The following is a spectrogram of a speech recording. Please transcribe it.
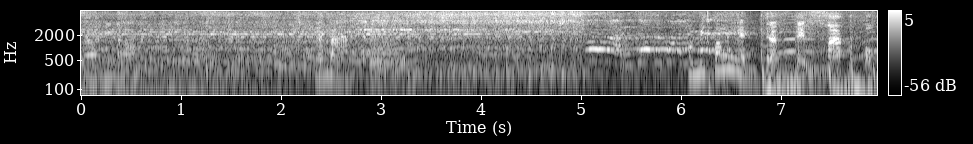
แล้วนี่เนาะ นั่นมาผมไม่ต้องเห็นจัดเต็มมากกว่าปก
